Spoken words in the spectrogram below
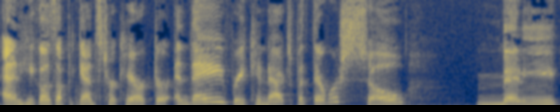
And he goes up against her character, and they reconnect. But there were so many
